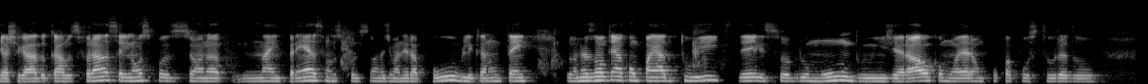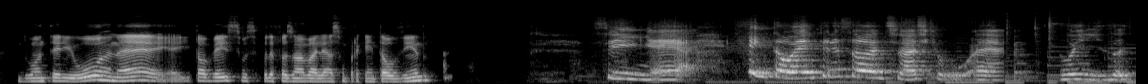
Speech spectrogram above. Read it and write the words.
e a chegada do Carlos França. Ele não se posiciona na imprensa, não se posiciona de maneira pública, não tem, pelo menos não tem acompanhado tweets dele sobre o mundo em geral, como era um pouco a postura do, do anterior, né? E talvez se você puder fazer uma avaliação para quem está ouvindo. Sim, é. Então é interessante, acho que é, Luísa,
